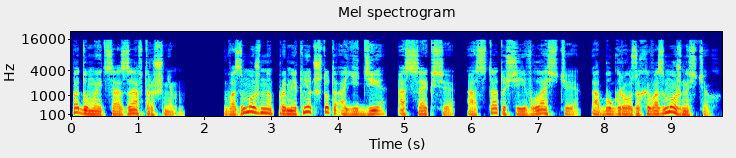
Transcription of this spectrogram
подумается о завтрашнем. Возможно, промелькнет что-то о еде, о сексе, о статусе и власти, об угрозах и возможностях.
